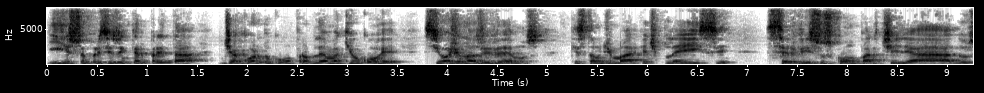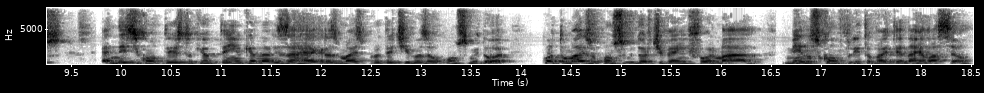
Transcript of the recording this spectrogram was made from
e isso eu preciso interpretar de acordo com o problema que ocorrer. Se hoje nós vivemos questão de marketplace, serviços compartilhados, é nesse contexto que eu tenho que analisar regras mais protetivas ao consumidor. Quanto mais o consumidor tiver informado, menos conflito vai ter na relação.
